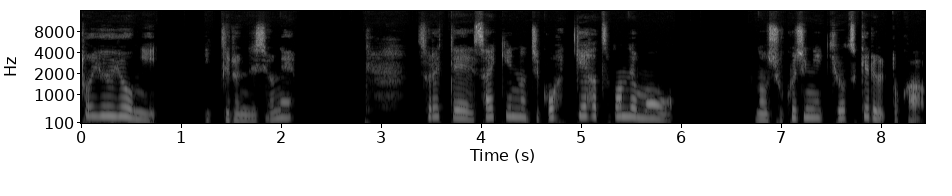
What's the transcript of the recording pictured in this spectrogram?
というように言ってるんですよね。それって最近の自己啓発本でもの食事に気をつけるとか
